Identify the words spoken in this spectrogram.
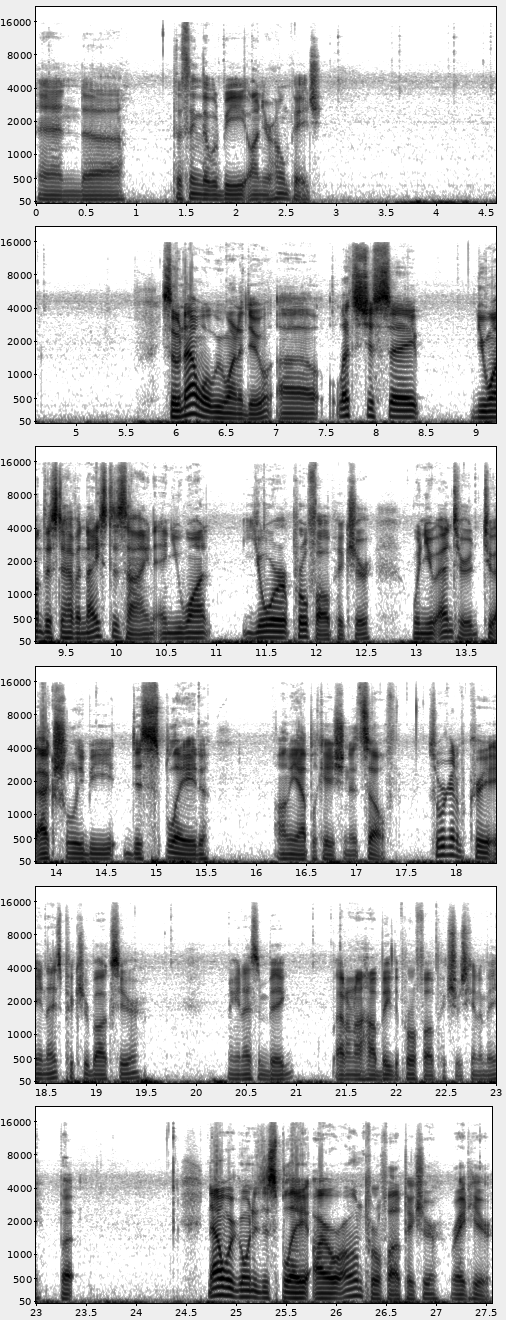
and uh, the thing that would be on your homepage. So now what we want to do, uh, let's just say you want this to have a nice design and you want your profile picture when you entered to actually be displayed on the application itself. So we're going to create a nice picture box here, make it nice and big. I don't know how big the profile picture is going to be, but now we're going to display our own profile picture right here.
